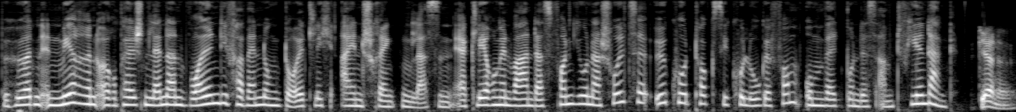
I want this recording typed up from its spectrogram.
Behörden in mehreren europäischen Ländern wollen die Verwendung deutlich einschränken lassen. Erklärungen waren das von Jonas Schulze, Ökotoxikologe vom Umweltbundesamt. Vielen Dank. Gerne.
